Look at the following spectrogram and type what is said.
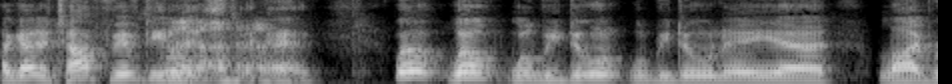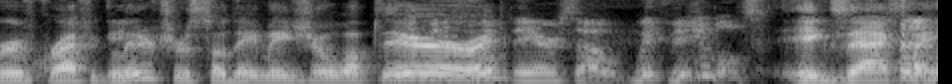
I got a top 50 list. well, well, we'll be doing, we'll be doing a uh, library of graphic literature, so they may show up there, show right? Up there, so with visuals Exactly.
